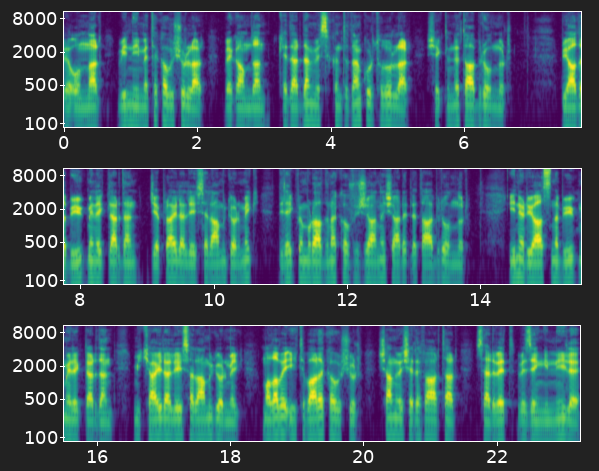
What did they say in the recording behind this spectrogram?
ve onlar bir nimete kavuşurlar ve gamdan, kederden ve sıkıntıdan kurtulurlar şeklinde tabir olunur. Rüyada büyük meleklerden Cebrail aleyhisselamı görmek, dilek ve muradına kavuşacağını işaretle tabir olunur. Yine rüyasında büyük meleklerden Mikail aleyhisselamı görmek, mala ve itibara kavuşur, şan ve şerefe artar, servet ve zenginliğiyle,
